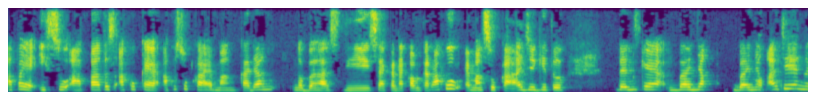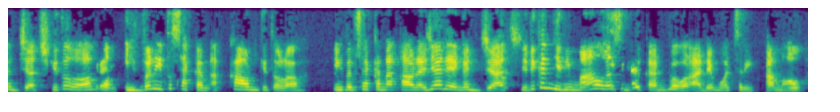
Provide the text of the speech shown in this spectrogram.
apa ya isu apa terus aku kayak aku suka emang kadang ngebahas di second account karena aku emang suka aja gitu. Dan kayak banyak banyak aja yang ngejudge gitu loh. Even itu second account gitu loh even second account aja ada yang ngejudge. Jadi kan jadi males gitu kan bahwa ada yang mau cerita mau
